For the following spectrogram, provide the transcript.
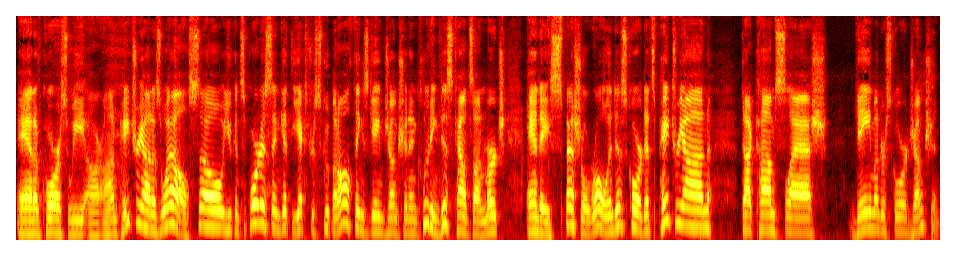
And of course, we are on Patreon as well. So you can support us and get the extra scoop on all things Game Junction, including discounts on merch and a special role in Discord. That's patreon.com slash game underscore junction.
